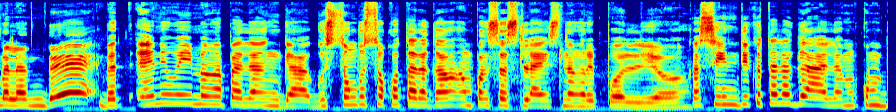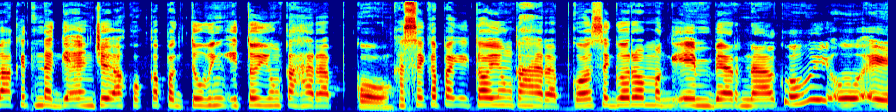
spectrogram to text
malandi. But anyway, mga palangga, gustong gusto ko talaga ang pagsaslice ng repolyo. Kasi hindi ko talaga alam kung bakit nag enjoy ako kapag tuwing ito yung kaharap ko. Kasi kapag ikaw yung kaharap ko, siguro mag-ember na ako. Huy, OA.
